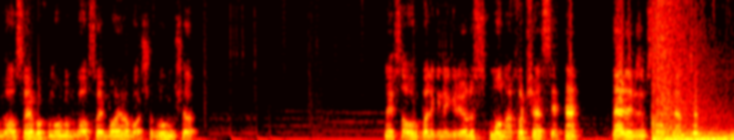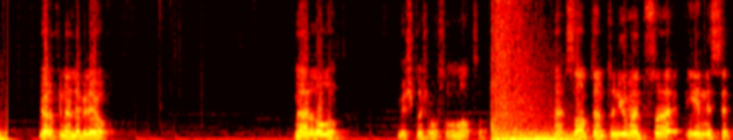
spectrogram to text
Galatasaray'a bakın oğlum. Galatasaray bayağı başarılı olmuş ha. Neyse Avrupa Ligi'ne giriyoruz. Monaco, Chelsea. Heh. Nerede bizim Southampton? Yarı finalde bile yok. Nerede oğlum? Beşiktaş'a baksana 16. Heh, Southampton Juventus'a yenilsin.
